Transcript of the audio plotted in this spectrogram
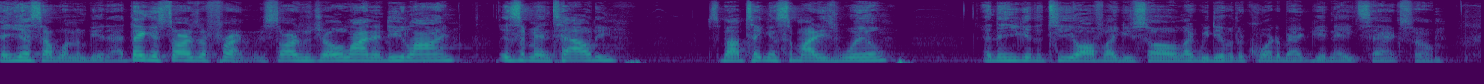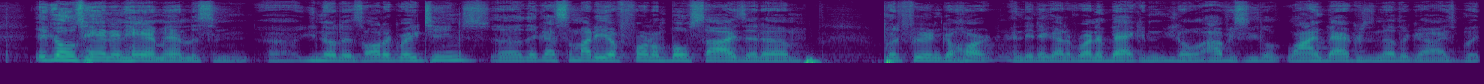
And yes, I want to be that. I think it starts up front. It starts with your O line and D line. It's a mentality. It's about taking somebody's will, and then you get the tee off like you saw, like we did with the quarterback getting eight sacks. So it goes hand in hand, man. Listen, uh, you know, there's all the great teams. Uh, they got somebody up front on both sides that um, put fear in your heart, and then they got a running back and you know, obviously the linebackers and other guys. But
